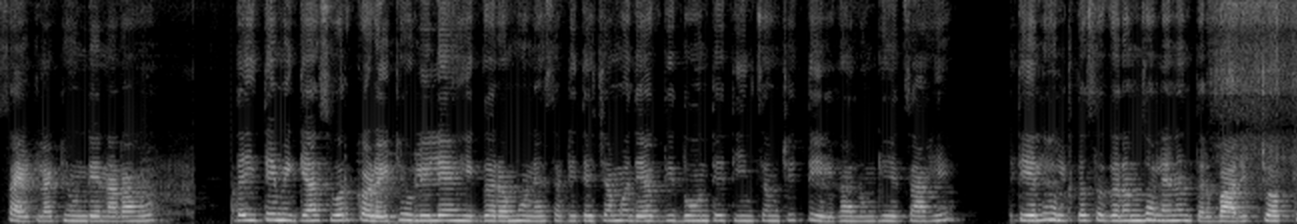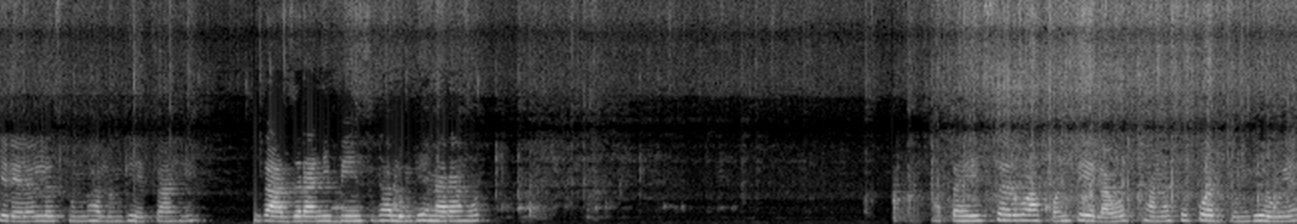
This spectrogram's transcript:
साईडला ठेवून देणार आहोत. आता इथे मी गॅसवर कढई ठेवलेली आहे. गरम होण्यासाठी त्याच्यामध्ये अगदी दोन ते तीन चमचे तेल घालून घ्यायचं आहे. तेल हलकंसं गरम झाल्यानंतर बारीक चॉप केलेला लसूण घालून घ्यायचं आहे. गाजर आणि बीन्स घालून घेणार आहोत. आता हे सर्व आपण तेलावर छान असं परतून घेऊया.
